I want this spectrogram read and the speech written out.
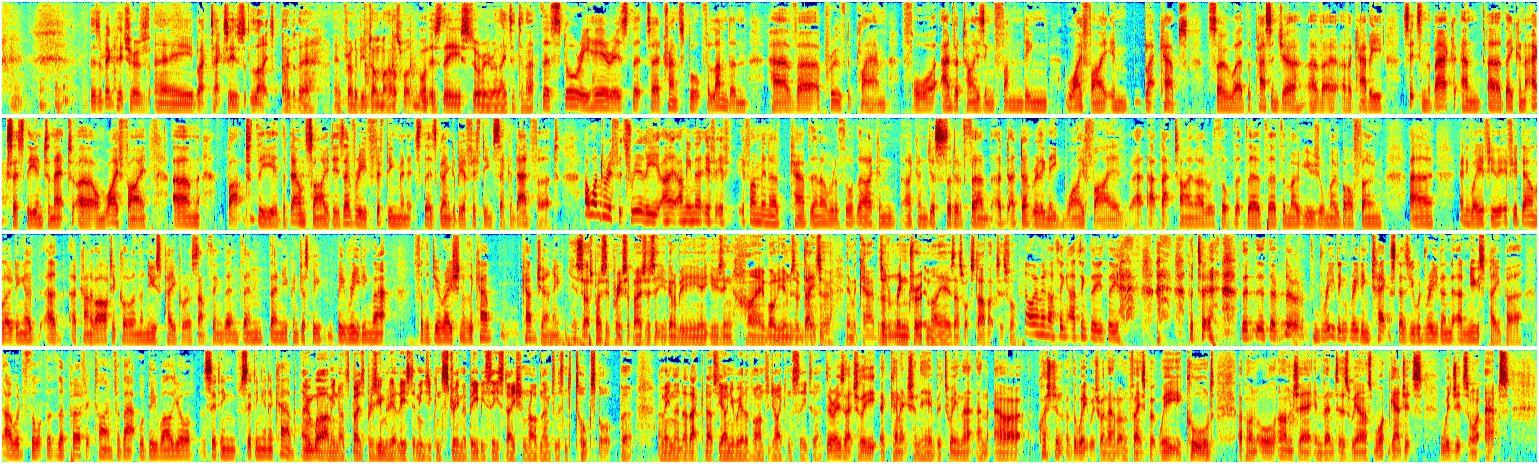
There's a big picture of a black taxi's light over there in front of you, Tom Miles. What, what is the story related to that? The story here is that uh, Transport for London have uh, approved a plan for advertising funding Wi Fi in black cabs. So uh, the passenger of a, of a cabbie sits in the back and uh, they can access the internet uh, on Wi Fi. Um, but the the downside is every 15 minutes there's going to be a 15 second advert. I wonder if it's really. I, I mean, if, if if I'm in a cab, then I would have thought that I can I can just sort of. Um, I, I, don't really need Wi-Fi at, at, that time. I would have thought that the the, the mo- usual mobile phone. Uh, anyway, if you if you're downloading a, a, a kind of article in the newspaper or something, then then then you can just be be reading that for the duration of the cab cab journey. Yes, I suppose it presupposes that you're going to be uh, using high volumes of data in the cab. It doesn't ring true in my ears. That's what Starbucks is for. No, I mean, I think I think the the the, t- the, the, the, reading reading text as you would read a, a, newspaper. I would have thought that the perfect time for that would be while you're sitting sitting in a cab. I mean, well, I mean, I suppose presumably at least it means you can stream a BBC station rather than having to listen to Talksport. But I mean, that that's the only real advantage I can see to it. There is actually a connection here between that and our question of the week, which went out on Facebook. We called upon all armchair inventors. We asked what gadgets, widgets, or apps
